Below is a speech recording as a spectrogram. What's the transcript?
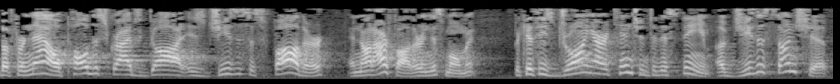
But for now, Paul describes God as Jesus' Father, and not our Father in this moment, because he's drawing our attention to this theme of Jesus' sonship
